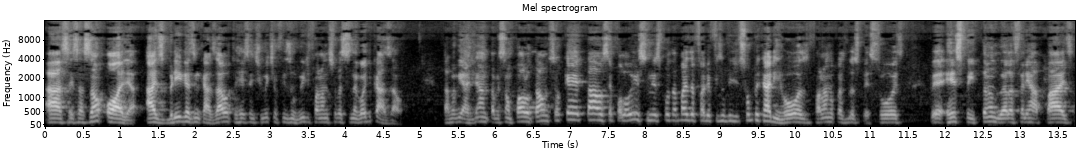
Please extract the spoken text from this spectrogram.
A sensação, olha, as brigas em casal. Recentemente eu fiz um vídeo falando sobre esse negócio de casal. Estava viajando, estava em São Paulo tal, não sei o que tal. Você falou isso, minha esposa, mas eu falei, fiz um vídeo super carinhoso, falando com as duas pessoas, é, respeitando elas. Falei, rapaz,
